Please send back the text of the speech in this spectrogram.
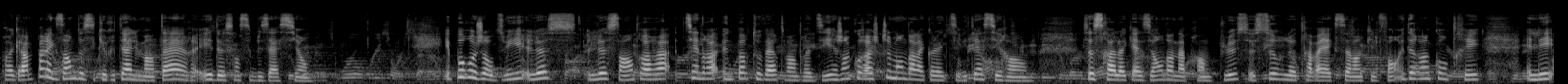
programmes, par exemple, de sécurité alimentaire et de sensibilisation. Et pour aujourd'hui, le, centre tiendra une porte ouverte vendredi et j'encourage tout le monde dans la collectivité à s'y rendre. Ce sera l'occasion d'en apprendre plus sur le travail excellent qu'ils font et de rencontrer les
